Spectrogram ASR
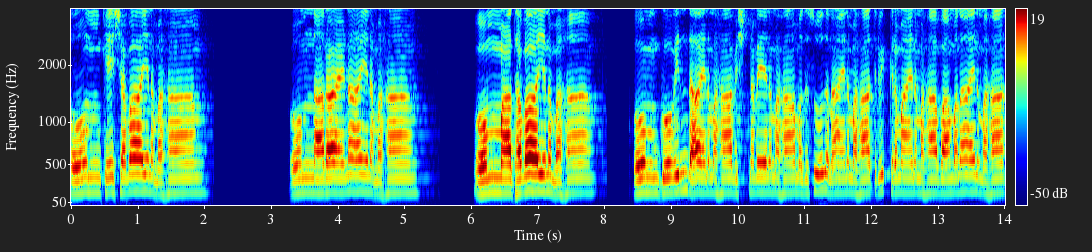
ఓం కేశవాయ నమ. ఓం నారాయణాయ నమ. ఓం మాధవాయ నమ. ఓం గోవిందాయ నమ. విష్ణవే నమ. మధుసూదనాయ నమ. త్రివిక్రమాయ నమ. వామనాయ నమ.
